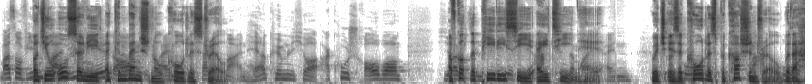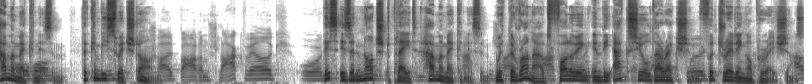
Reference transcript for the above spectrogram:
But you'll also need a conventional cordless drill. I've got the PDC 18 here which is a cordless percussion drill with a hammer mechanism that can be switched on. This is a notched plate hammer mechanism with the runout following in the axial direction for drilling operations.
